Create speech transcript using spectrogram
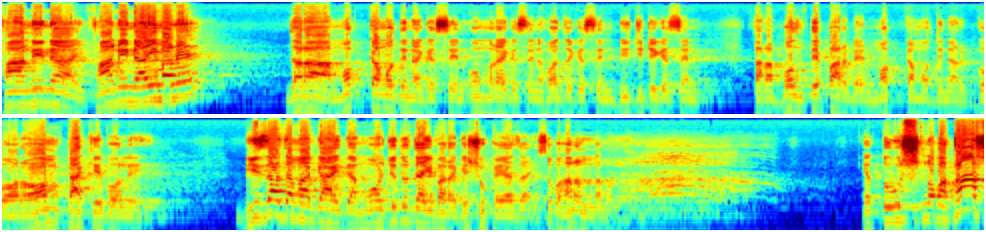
ফানি নাই। ফানি নাই মানে যারা মক্কা মদিনা গেছেন, উমরা গেছেন, হজে গেছেন বিজিটে গেছেন, তারা বলতে পারবেন মক্কা মদিনার গরম কাকে বলে? ভিজা জামা গায়ে দেয়া মসজিদে যাইবার আগে শুকাইয়া যায়, সুবহানাল্লাহ বলে। এত উষ্ণ বাতাস।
